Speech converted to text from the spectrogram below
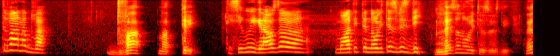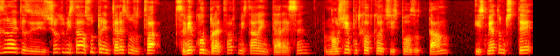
2 на 2. 2 на 3. Ти си го играл за младите, новите звезди. Не за новите звезди. Не за новите звезди, защото ми става супер интересно за това. Самия клуб Бретфорд ми стана интересен. Научният подход, който се използва там и смятам, че те,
